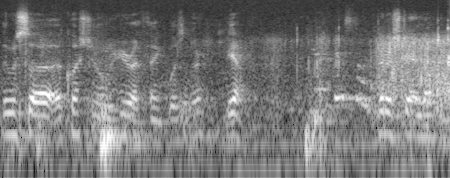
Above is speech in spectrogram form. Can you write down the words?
There was a, a question over here, I think, wasn't there? Yeah. Better stand up and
